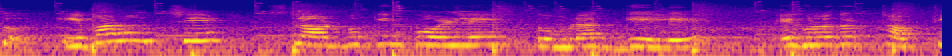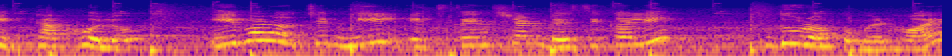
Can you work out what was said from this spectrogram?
তো এবার হচ্ছে স্লট বুকিং করলে তোমরা গেলে, এগুলো তো সব ঠিকঠাক হলো। এবার হচ্ছে নীল এক্সটেনশন বেসিক্যালি দু রকমের হয়,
